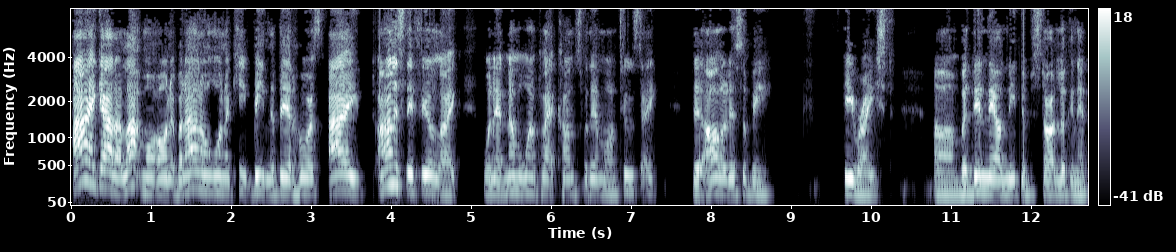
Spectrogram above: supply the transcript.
I got a lot more on it, but I don't want to keep beating the dead horse. I honestly feel like when that number one plaque comes for them on Tuesday, that all of this will be erased. Um, but then they'll need to start looking at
